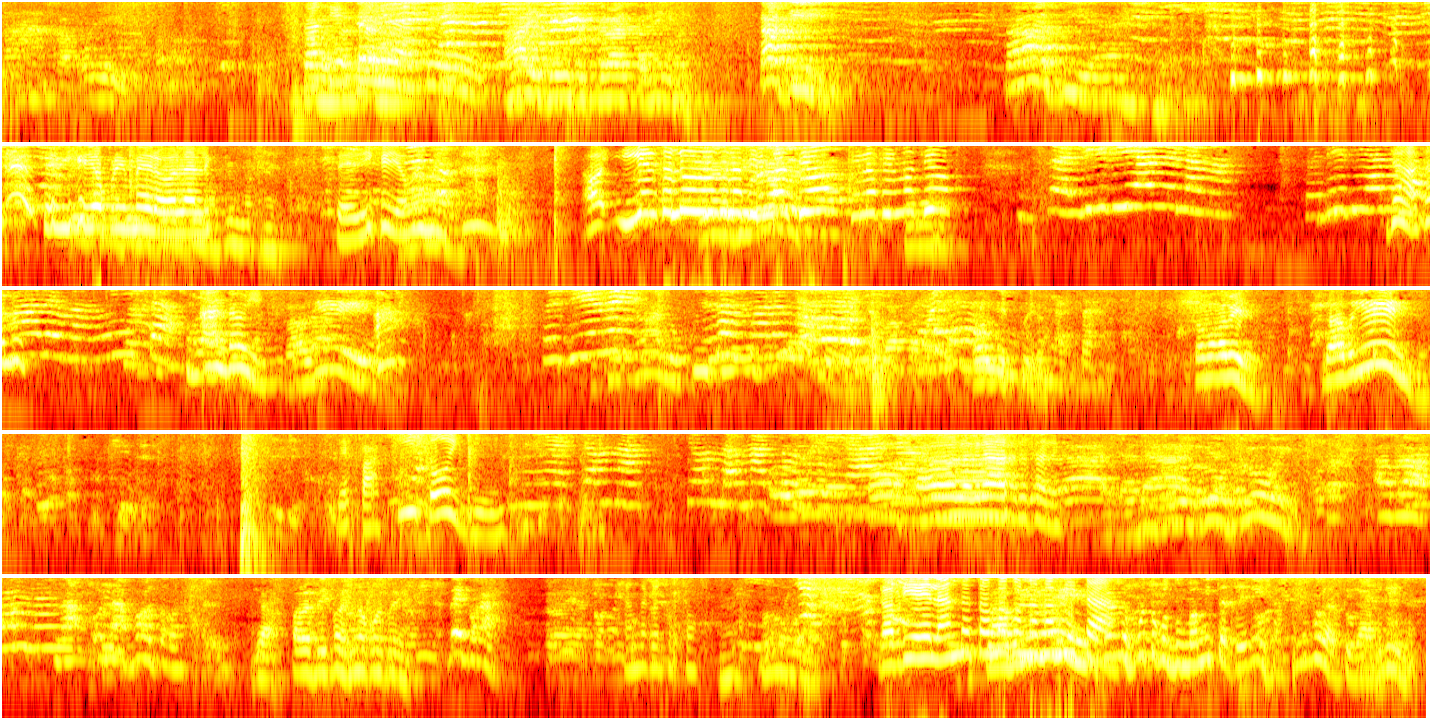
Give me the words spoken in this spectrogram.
Baja, pues. Tati, espérate. Ay, quieres esperar a esta niña. ¡Tati! ¡Tati! ay. Te dije yo primero, hola Alex. Te dije yo primero. Ay, ¿Y el saludo de la filmación? ¿Y la filmación? ¡Feliz día de la ma... ¡Feliz día de Ya, salud. Anda bien. Gabriel. ¡Feliz día de la madre, Oye, cuida. Toma, Gabriel. ¡Gabriel! Despacito, oye. Hola, gracias, Alex. Salud, salud. Habrá una, una foto. Ya, ahí, párate una foto ahí. Ven para acá. Anda con tu foto. Gabriel, anda, toma con la mamita. Anda foto con tu mamita Teresa. Apúrate, Gabriel.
